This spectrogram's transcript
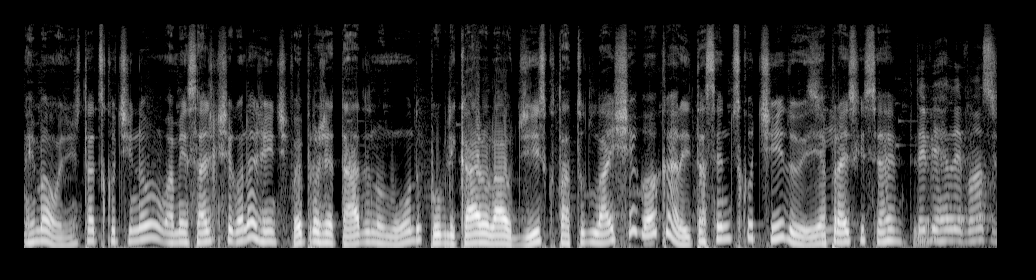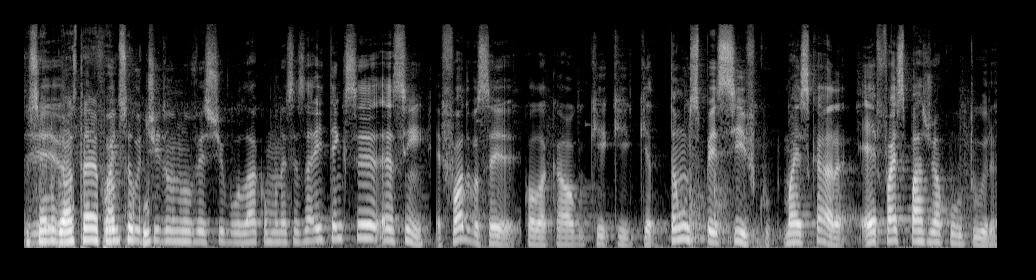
Irmão, a gente tá discutindo a mensagem que chegou na gente. Foi projetado no mundo, publicaram lá o disco, tá tudo lá e chegou, cara. E tá sendo discutido. E é Sim. pra isso que serve. entendeu? Teve relevância. Se você não gosta, é Foi discutido no vestibular como necessário. E tem que ser, assim, é foda você colocar algo que, que, que é tão específico, mas, cara, é, faz parte de uma cultura,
